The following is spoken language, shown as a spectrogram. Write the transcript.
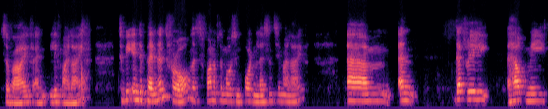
survive and live my life. To be independent for all that's one of the most important lessons in my life. Um, and that really helped me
